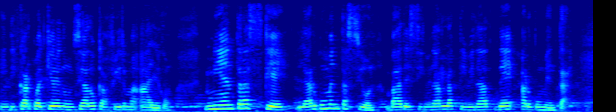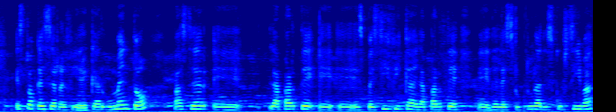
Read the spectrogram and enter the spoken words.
indicar cualquier enunciado que afirma algo, mientras que la argumentación va a designar la actividad de argumentar. ¿Esto a qué se refiere? Que argumento va a ser eh, la parte eh, eh, específica en la parte de la estructura discursiva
